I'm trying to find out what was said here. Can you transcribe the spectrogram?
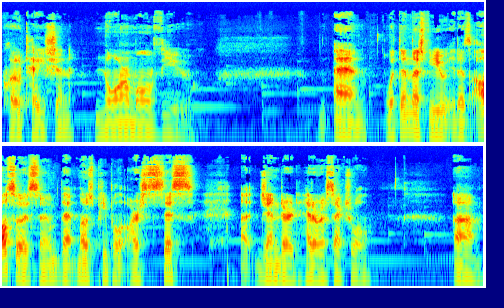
quotation normal view. And within this view, it is also assumed that most people are cisgendered heterosexual, um,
